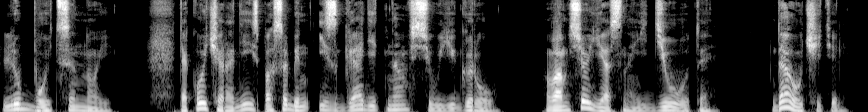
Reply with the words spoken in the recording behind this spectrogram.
любой ценой. Такой чародей способен изгадить нам всю игру. Вам все ясно, идиоты?» «Да, учитель».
